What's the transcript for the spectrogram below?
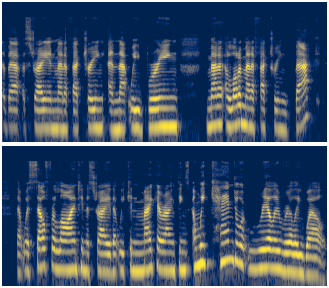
about Australian manufacturing and that we bring a lot of manufacturing back, that we're self reliant in Australia, that we can make our own things and we can do it really, really well.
